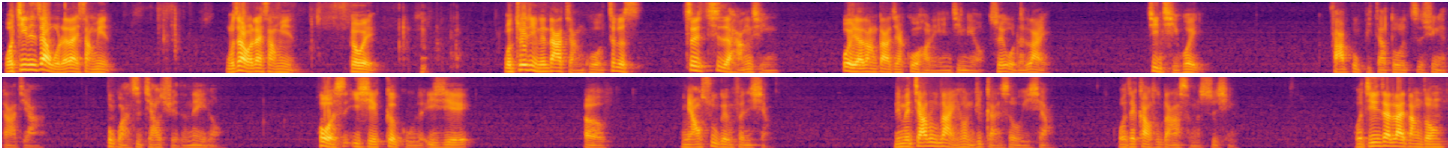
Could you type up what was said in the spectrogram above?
我今天在我的赖上面，我在我赖上面，各位，我最近跟大家讲过，这个这次的行情，为了让大家过好年金牛，所以我的赖。近期会发布比较多的资讯给大家，不管是教学的内容，或者是一些个股的一些呃描述跟分享。你们加入那以后，你去感受一下，我再告诉大家什么事情。我今天在赖当中，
